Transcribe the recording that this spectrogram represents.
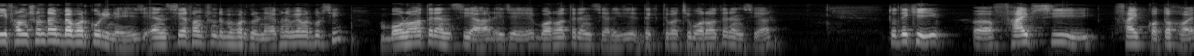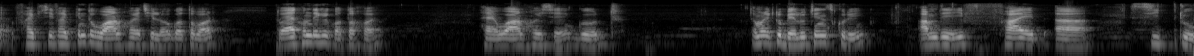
এই ফাংশনটা আমি ব্যবহার করি নাই। এই যে এনসিআর ফাংশনটা ব্যবহার করি নাই। এখন আমি ব্যবহার করছি বড় হাতের এনসিআর এই যে বড় হাতের এনসিআর এই যে দেখতে পাচ্ছি বড় হাতের এনসিআর তো দেখি ফাইভ সি ফাইভ কত হয়? ফাইভ সি ফাইভ কিন্তু ওয়ান হয়েছিল গতবার। তো এখন দেখি কত হয়। হ্যাঁ ওয়ান হয়েছে গুড আমরা একটু ভ্যালু চেঞ্জ করি। আমি দিই ফাইভ সি টু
